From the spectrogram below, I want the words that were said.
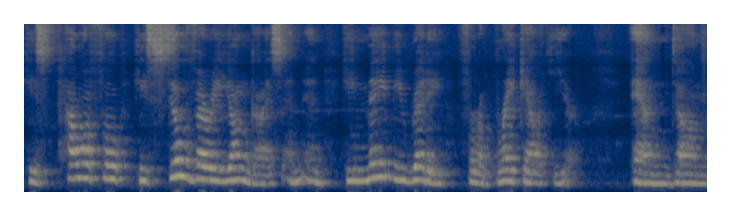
He's powerful. He's still very young, guys. And, and he may be ready for a breakout year. And um,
